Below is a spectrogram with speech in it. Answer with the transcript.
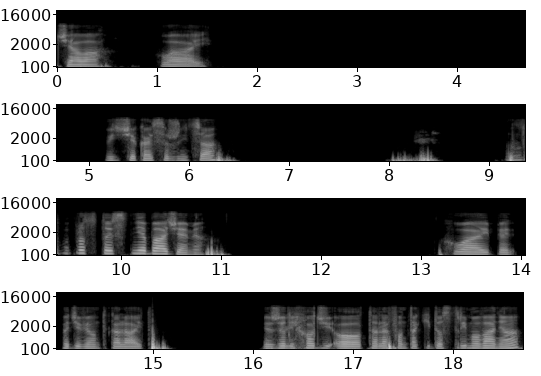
działa Huawei. Widzicie, jaka jest różnica? No to po prostu to jest nieba a ziemia. Huawei P- P9 Lite. Jeżeli chodzi o telefon taki do streamowania,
